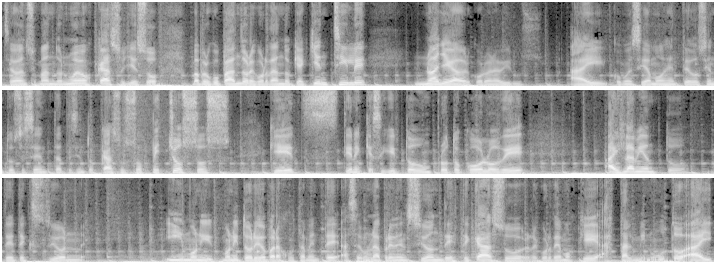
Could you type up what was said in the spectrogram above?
se van sumando nuevos casos y eso va preocupando, recordando que aquí en Chile no ha llegado el coronavirus. Hay, como decíamos, entre 260 y 300 casos sospechosos que tienen que seguir todo un protocolo de aislamiento, detección y monitoreo para justamente hacer una prevención de este caso. Recordemos que hasta el minuto hay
